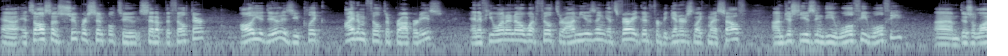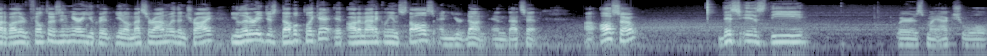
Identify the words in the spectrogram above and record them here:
Uh, it's also super simple to set up the filter. All you do is you click item filter properties. And if you want to know what filter I'm using, it's very good for beginners like myself. I'm just using the Wolfie Wolfie. Um, there's a lot of other filters in here you could, you know, mess around with and try. You literally just double click it, it automatically installs, and you're done, and that's it. Uh, also, this is the, where is my actual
